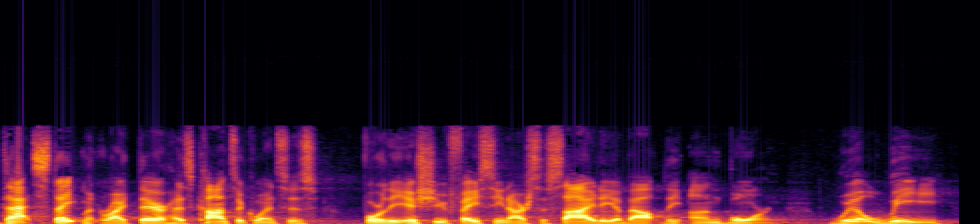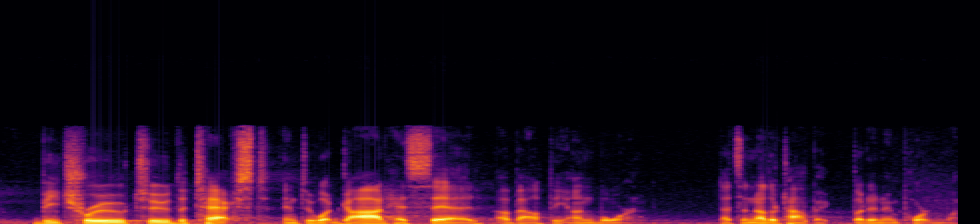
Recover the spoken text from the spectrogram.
That statement right there has consequences for the issue facing our society about the unborn. Will we be true to the text and to what God has said about the unborn? That's another topic, but an important one.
